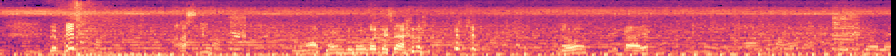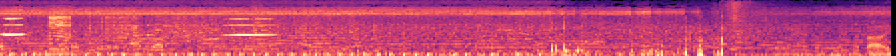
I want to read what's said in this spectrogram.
Lupit. Taas na. Umangat na yung ko niya sa araw. Oo, hindi kaya. Tayo.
